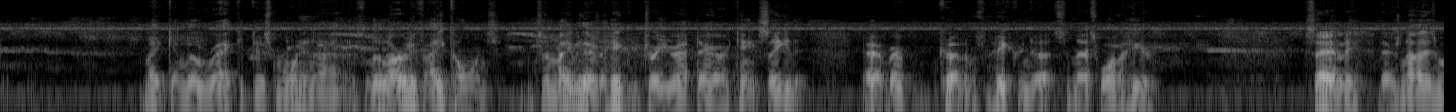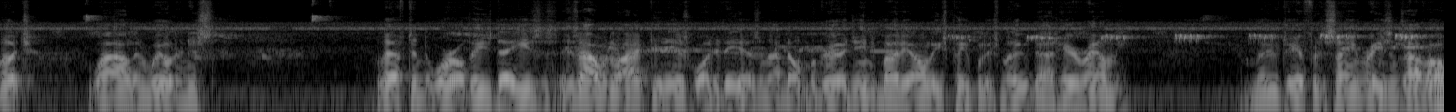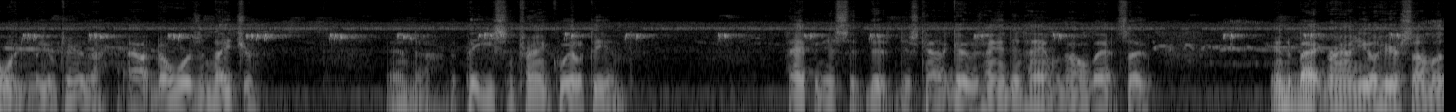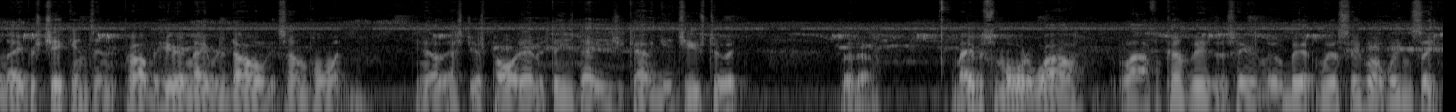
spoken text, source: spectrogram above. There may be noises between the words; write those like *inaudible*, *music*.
making a little racket this morning. Uh, it's a little early for acorns, so maybe there's a hickory tree right there. I can't see that. Out there cutting them some hickory nuts, and that's what I hear. Sadly, there's not as much wild and wilderness left in the world these days as, as, I would like. It is what it is, and I don't begrudge anybody, all these people that's moved out here around me. Moved here for the same reasons I've always lived here, the outdoors and nature, and uh, the peace and tranquility and happiness that, just kind of goes hand in hand with all that. So in the background, you'll hear some of the neighbor's chickens and probably hear a neighbor's dog at some point. And, you know, that's just part of it these days. You kind of get used to it. But uh, maybe some more of the wildlife will come visit us here in a little bit and we'll see what we can see.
